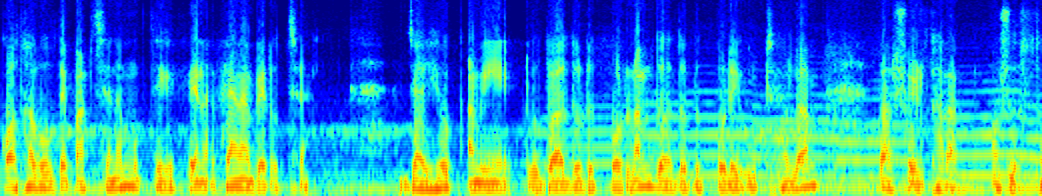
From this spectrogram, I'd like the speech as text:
কথা বলতে পারছে না মুখ থেকে ফেনা ফেনা বেরোচ্ছে। যাই হোক আমি একটু দোয়া দরুদ পড়লাম দোয়া দরুদ পড়ে উঠলাম তার শরীর খারাপ অসুস্থ।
